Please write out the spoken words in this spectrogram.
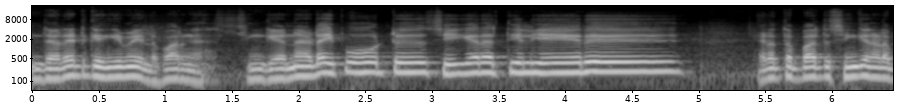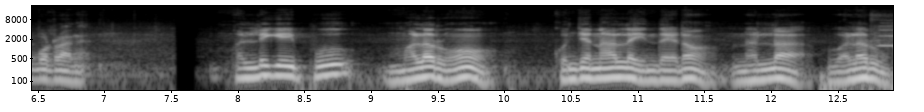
இந்த ரேட்டுக்கு எங்கேயுமே இல்லை. பாருங்கள் சிங்க நடை போட்டு சிகரத்தில் ஏறு. இடத்த பார்த்து சிங்க நடை போடுறாங்க. மல்லிகைப்பூ மலரும். கொஞ்ச நாளில் இந்த இடம் நல்லா வளரும்.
